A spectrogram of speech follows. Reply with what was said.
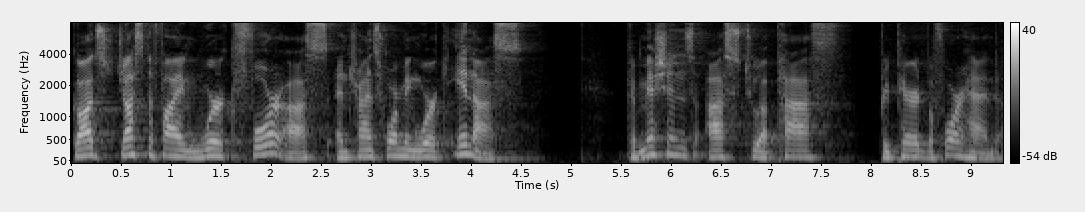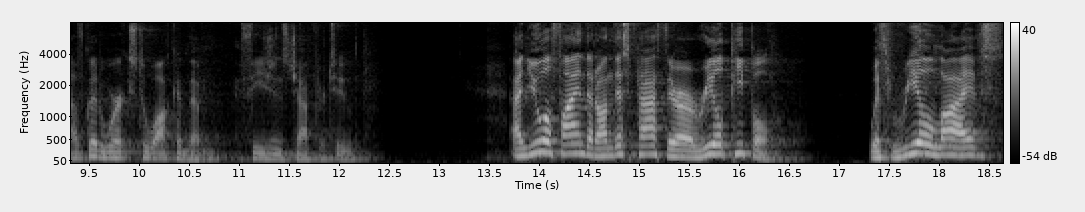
God's justifying work for us and transforming work in us commissions us to a path prepared beforehand of good works to walk in them. Ephesians chapter 2. And you will find that on this path there are real people with real lives,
